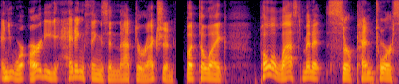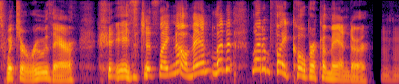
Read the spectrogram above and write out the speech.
And you were already heading things in that direction. But to, like, pull a last minute Serpentor switcheroo there is just like, no, man, let, let him fight Cobra Commander. Mm-hmm.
